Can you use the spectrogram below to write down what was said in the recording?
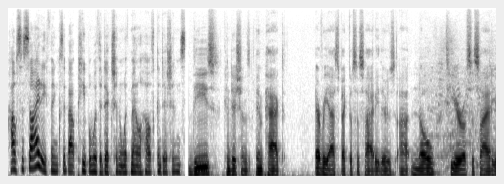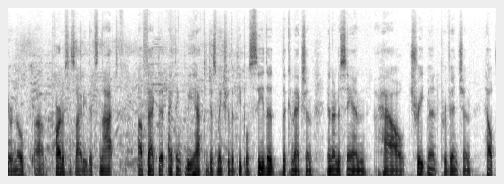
how society thinks about people with addiction and with mental health conditions. These conditions impact every aspect of society. There's uh, no tier of society or no uh, part of society that's not affected. I think we have to just make sure that people see the, the connection and understand how treatment, prevention help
